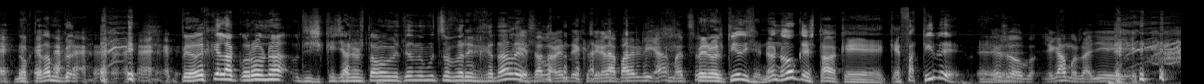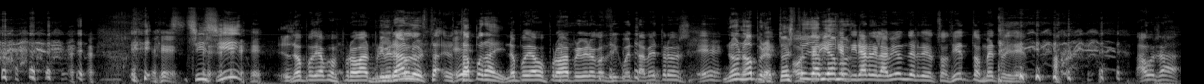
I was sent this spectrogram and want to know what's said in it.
Nos quedamos con... Pero es que la corona, dice que ya nos estamos metiendo muchos berenjenales. ¿no? Exactamente, es que tiene la padre liada, macho. Pero el tío dice, no, no, que está, que, que es factible. Eh, Eso, llegamos allí. Sí, sí. No podíamos probar primero. Miradlo, con- está- está por ahí. No podíamos probar primero con 50 metros. ¿eh? No, no, pero Eh, todo esto os ya habíamos- que tirar del avión desde 800 metros. Y de- vamos a.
